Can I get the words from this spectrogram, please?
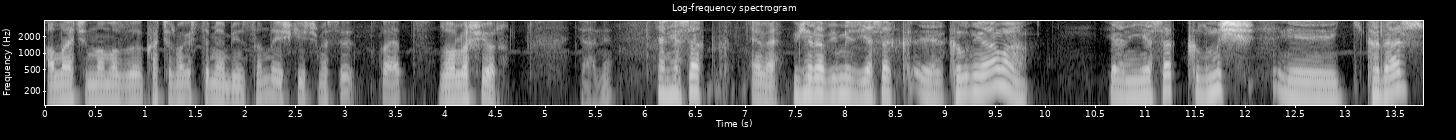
Allah için namazı kaçırmak istemeyen bir insanın da içki içmesi gayet zorlaşıyor. Yani Yani yasak evet Yüce Rabbimiz yasak e, kılmıyor ama yani yasak kılmış e, kadar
